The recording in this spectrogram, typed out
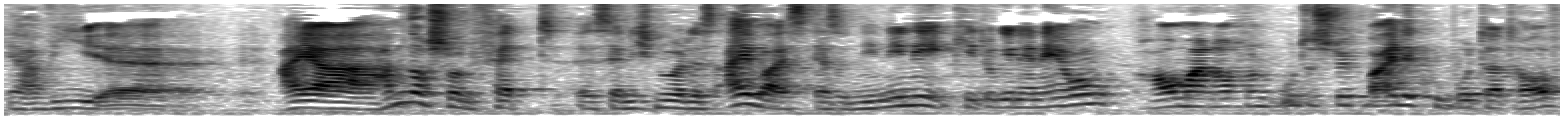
ja wie, äh, Eier haben doch schon Fett, ist ja nicht nur das Eiweiß. Er so, nee, nee, nee, ketogene Ernährung, hau mal noch ein gutes Stück Weidekuhbutter drauf,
